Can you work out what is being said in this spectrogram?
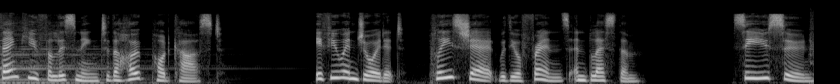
Thank you for listening to the Hope Podcast. If you enjoyed it, please share it with your friends and bless them. See you soon.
